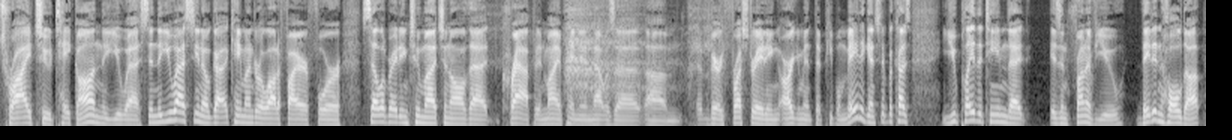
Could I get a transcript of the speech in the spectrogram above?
try to take on the U.S. And the U.S., you know, got, came under a lot of fire for celebrating too much and all that crap. In my opinion, that was a, um, a very frustrating argument that people made against it because you play the team that is in front of you. They didn't hold up.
